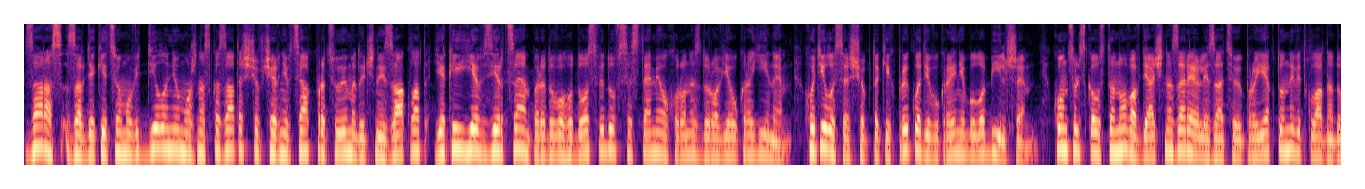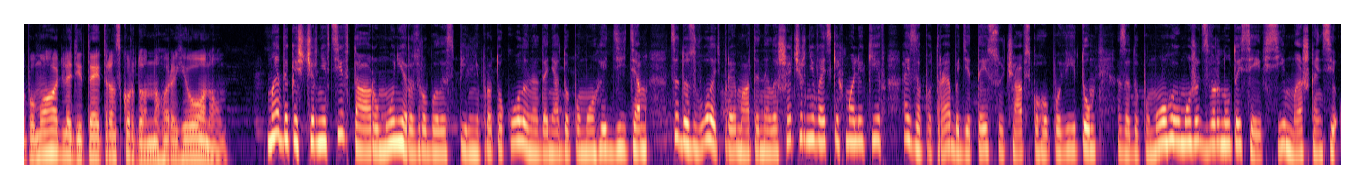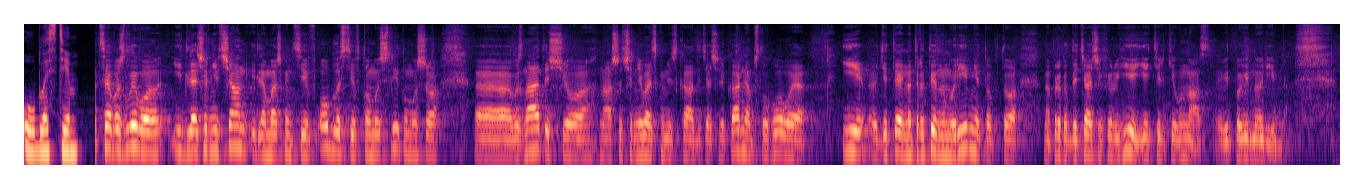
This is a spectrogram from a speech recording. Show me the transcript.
Зараз, завдяки цьому відділенню, можна сказати, що в Чернівцях працює медичний заклад, який є взірцем передового досвіду в системі охорони здоров'я України. Хотілося, щоб таких прикладів в Україні було більше. Консульська установа вдячна за реалізацію проєкту Невідкладна допомога для дітей транскордонного регіону. Медики з Чернівців та Румунії розробили спільні протоколи надання допомоги дітям. Це дозволить приймати не лише чернівецьких малюків, а й за потреби дітей з Сучавського повіту. За допомогою можуть звернутися і всі мешканці області. Це важливо і для чернівчан, і для мешканців області, в тому числі, тому що е, ви знаєте, що наша Чернівецька міська дитяча лікарня обслуговує і дітей на третинному рівні, тобто, наприклад, дитяча хірургія є тільки у нас відповідного рівня.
